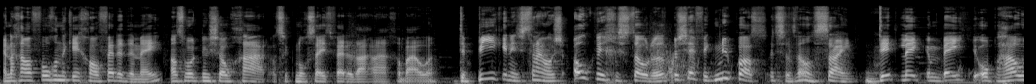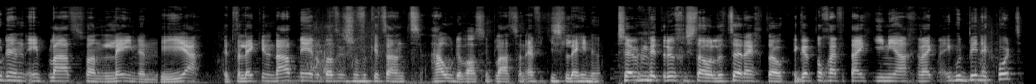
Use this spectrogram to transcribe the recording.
En dan gaan we volgende keer gewoon verder ermee. Anders wordt het nu zo gaar. Als ik nog steeds verder daaraan ga bouwen. De beacon is trouwens ook weer gestolen. Dat besef ik nu pas. Het dat wel een sign. Dit leek een beetje op houden in plaats van lenen. Ja, het leek inderdaad meer op dat alsof ik het aan het houden was in plaats van eventjes lenen. Ze hebben me teruggestolen, terecht ook. Ik heb toch even een tijdje hier niet aan gewerkt, maar ik moet binnenkort...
